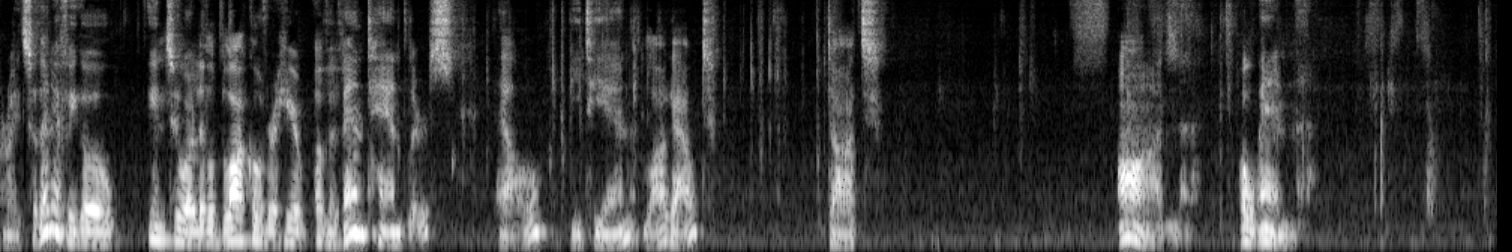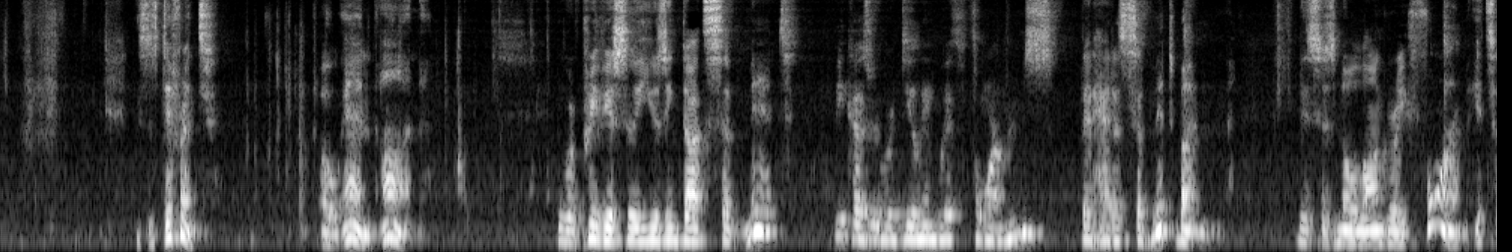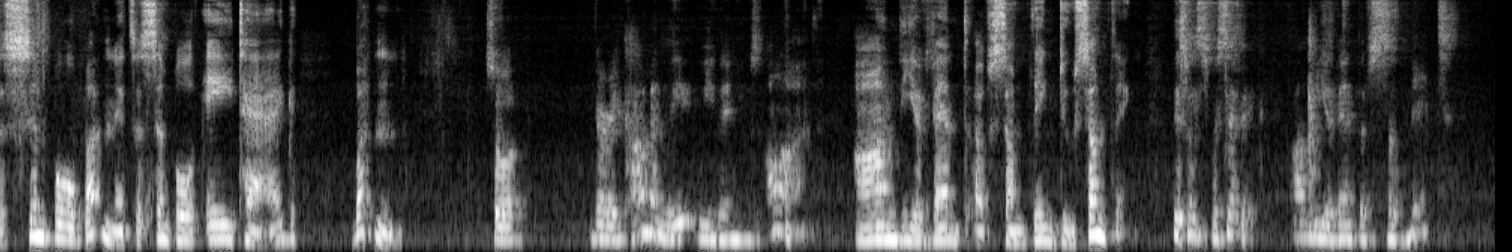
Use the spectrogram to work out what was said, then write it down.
Alright, so then if we go into our little block over here of event handlers, L, btn, logout, dot, on, on. This is different. on, on. We were previously using dot submit because we were dealing with forms that had a submit button. This is no longer a form, it's a simple button, it's a simple A tag button. So very commonly we then use on. On the event of something, do something. This one's specific. On the event of submit,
